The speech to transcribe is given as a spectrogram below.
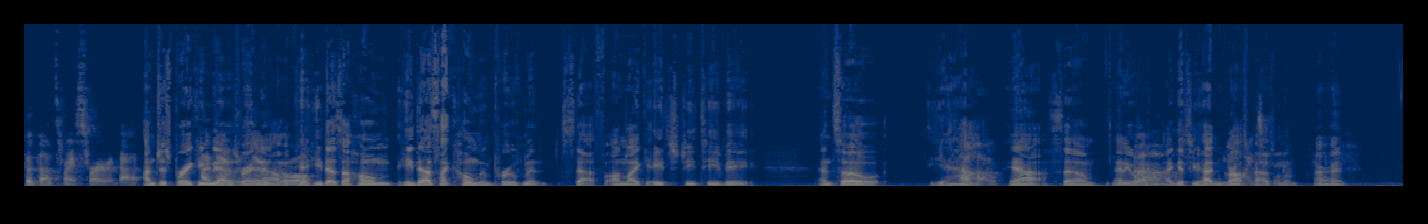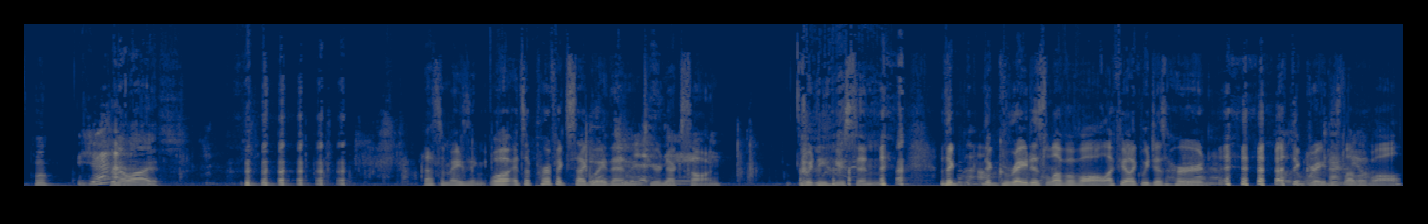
But that's my story with that. I'm just breaking news right so now. Cool. Okay, he does a home. He does like home improvement stuff on like HGTV, and so yeah. Oh. Yeah. So anyway, uh, I guess you hadn't crossed no, paths with him. All right. Well. Yeah. Vanilla Ice. That's amazing. Well, it's a perfect segue then to your next song. Whitney Houston, the wow. the greatest love of all. I feel like we just heard yeah, the greatest love of all.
